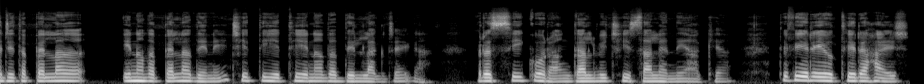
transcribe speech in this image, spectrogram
ਅਜੇ ਤਾਂ ਪਹਿਲਾ, ਇਹਨਾਂ ਦਾ ਪਹਿਲਾ ਦਿਨ ਹੈ ਛੇਤੀ ਇੱਥੇ ਇਹਨਾਂ ਦਾ ਦਿਲ ਲੱਗ ਜਾਏਗਾ। ਰੱਸੀ ਘੋਰਾਂ ਗੱਲ ਵਿੱਚ ਹਿੱਸਾ ਲੈਂਦੇ ਆਖਿਆ। ਤੇ ਫਿਰ ਇਹ ਉੱਥੇ ਰਹਾਇਸ਼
